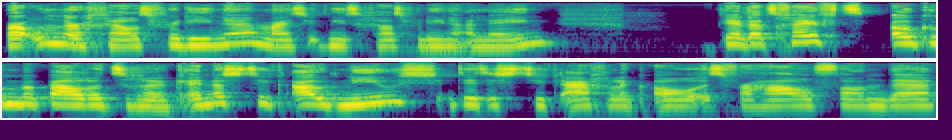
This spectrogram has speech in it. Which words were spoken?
Waaronder geld verdienen, maar natuurlijk niet geld verdienen alleen. Ja, dat geeft ook een bepaalde druk. En dat is natuurlijk oud nieuws. Dit is natuurlijk eigenlijk al het verhaal van de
